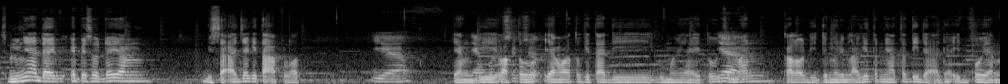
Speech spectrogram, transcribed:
Sebenarnya ada episode yang bisa aja kita upload Iya. yang, Yang di waktu yang waktu kita di Gumaya itu Iya. cuman kalau didengerin lagi ternyata tidak ada info yang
